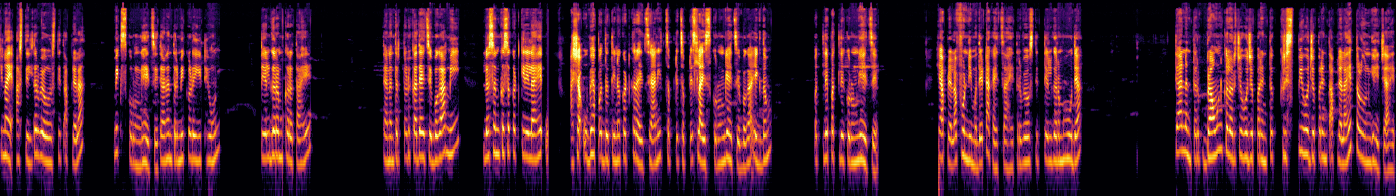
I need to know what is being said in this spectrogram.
की नाही असतील तर व्यवस्थित आपल्याला मिक्स करून घ्यायचे. त्यानंतर मी कढई ठेवून तेल गरम करत आहे. त्यानंतर तडका द्यायचे. बघा मी लसण कसं कट केलेलं आहे अशा उभ्या पद्धतीनं कट करायचे आणि चपटे चपटे स्लाईस करून घ्यायचे. बघा एकदम पतले पतले करून घ्यायचे. हे आपल्याला फोंडीमध्ये टाकायचं आहे. तर व्यवस्थित तेल गरम होऊ द्या. त्यानंतर ब्राऊन कलरचे होजेपर्यंत क्रिस्पी होजेपर्यंत आपल्याला हे तळून घ्यायचे आहेत.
